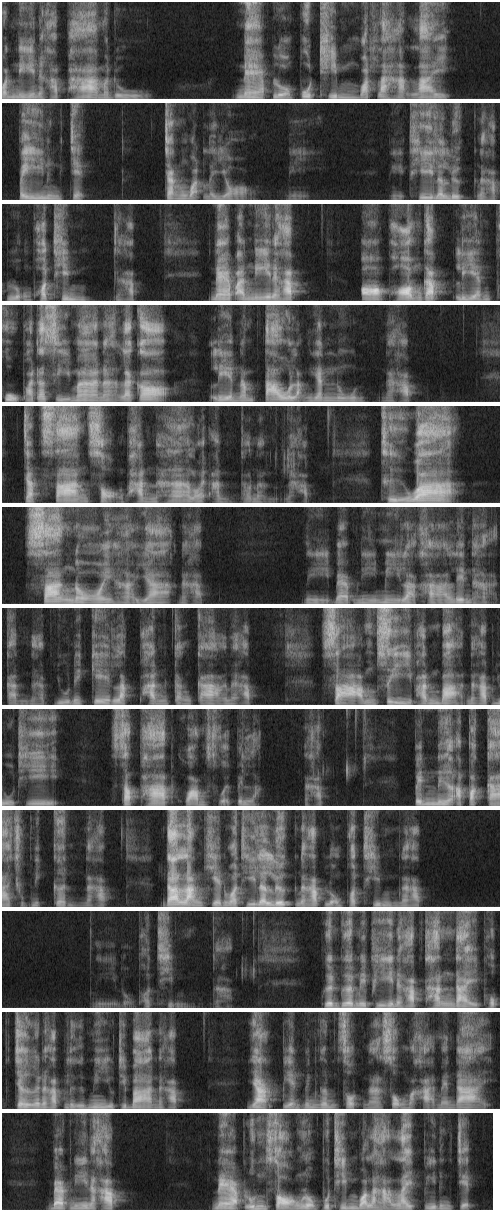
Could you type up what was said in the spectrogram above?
วันนี้นะครับพามาดูแหนบหลวงปู่ทิม วัดละหารไร่ปีหนึ่งเจ็ดจังหวัดระยองนี่นี่ที่ระลึกนะครับหลวงพ่อทิมนะครับแหนบอันนี้นะครับ ออกพร้อมกับเหรียญผูกพัทธสีมานะแล้วก็เหรียญน้ำเต้าหลังยันนูนนะครับ จัดสร้าง 2,500 อันเท่านั้นนะครับ ถือว่าสร้างน้อยหายากนะครับ นี่แบบนี้มีราคาเล่นหากันนะครับ อยู่ในเกณฑ์หลักพันกลางๆนะครับสามสี่พันบาทนะครับ อยู่ที่สภาพความสวยเป็นหลักนะครับ เป็นเนื้ออัปาก้าชุบนิกเกิลนะครับ ด้านหลังเขียนว่าที่ระลึกนะครับ หลวงพ่อทิมนะครับ นี่หลวงพ่อทิมนะครับ เพื่อนเพื่อนๆพี่ๆนะครับ ท่านใดพบเจอนะครับ หรือมีอยู่ที่บ้านนะครับ อยากเปลี่ยนเป็นเงินสดนะ ส่งมาขายแมนได้ แบบนี้นะครับ แหนบรุ่น 2 หลวงปู่ทิมวัดละหารไล่ปี 17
